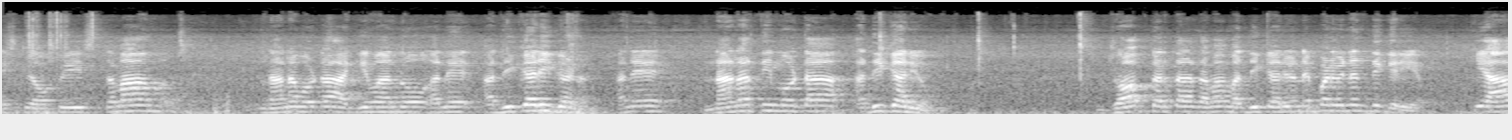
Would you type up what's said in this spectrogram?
એસપી ઓફિસ, તમામ નાના મોટા આગેવાનો અને અધિકારીગણ અને નાનાથી મોટા અધિકારીઓ જોબ કરતા તમામ અધિકારીઓને પણ વિનંતી કરીએ કે આ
